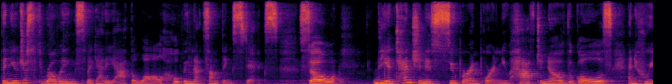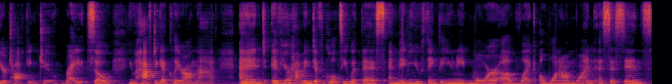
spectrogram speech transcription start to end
than you just throwing spaghetti at the wall hoping that something sticks. So the intention is super important. You have to know the goals and who you're talking to, right? So you have to get clear on that. And if you're having difficulty with this and maybe you think that you need more of like a one on one assistance,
